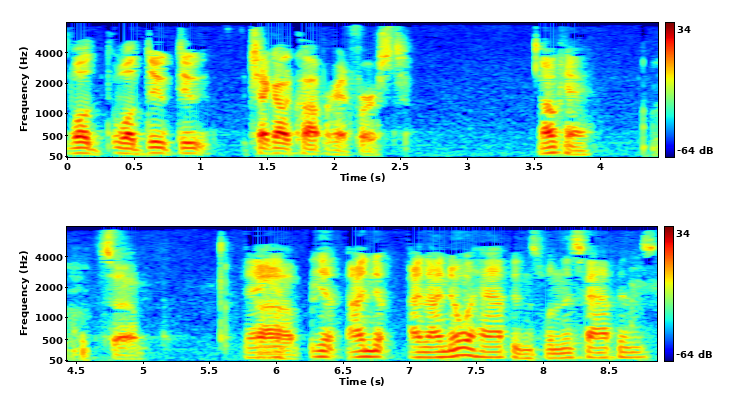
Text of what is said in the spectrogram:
well, well, Duke, Duke, check out Copperhead first. Okay. So Uh. Yeah, I know, and I know what happens when this happens.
